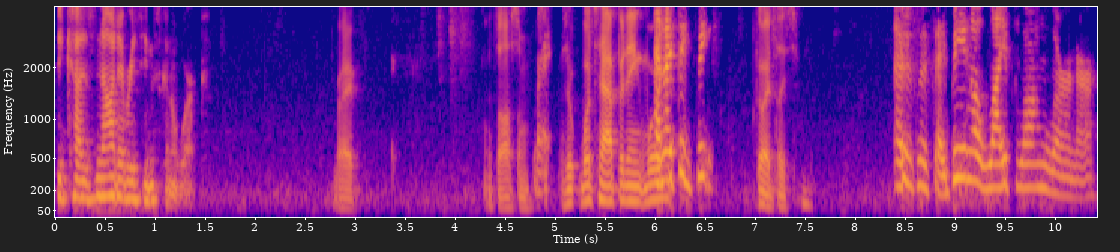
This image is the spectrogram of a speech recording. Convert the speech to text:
because not everything's going to work. Right. That's awesome. Right. so what's happening? Where? And I d- think be, Go ahead, please. I was going to say, being a lifelong learner,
